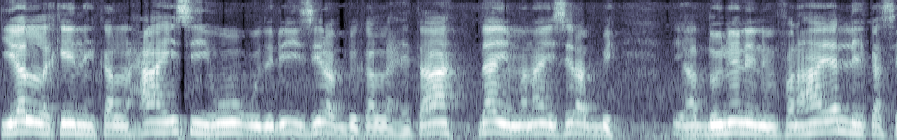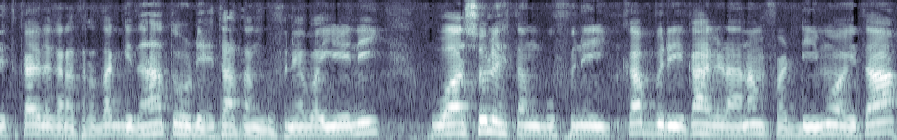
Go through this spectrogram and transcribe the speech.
kallaxaa isi wo gudiri isi rabbi kallaxitaa daa'imana isi rabbi addunyalinin fanaha yallih kasitkaida garatradagidaha toh dhicitahtan gufne bayeney waa solehtan gufney kabri kahgidhaanan fadhiimo aytaa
